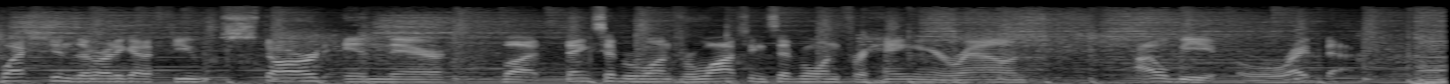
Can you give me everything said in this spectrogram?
questions. I've already got a few starred in there, but thanks everyone for watching. Thanks everyone for hanging around. I will be right back.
